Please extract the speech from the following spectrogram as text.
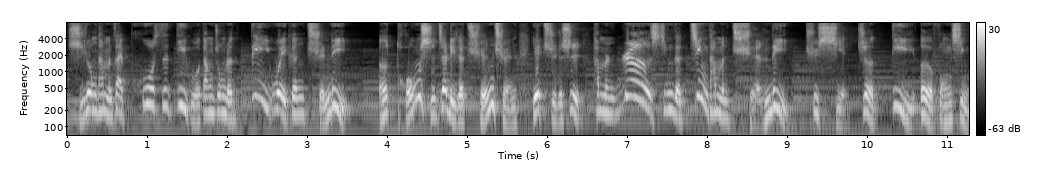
使用他们在波斯帝国当中的地位跟权力，而同时这里的全权也指的是他们热心的尽他们全力去写这第二封信。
